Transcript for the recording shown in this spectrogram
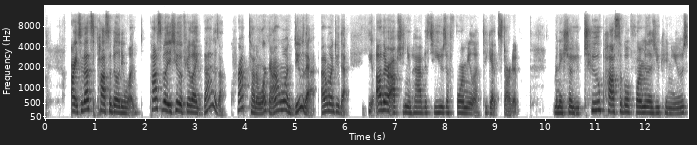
All right so that's possibility one. Possibility two if you're like that is a crap ton of work and i don't want to do that. I don't want to do that. The other option you have is to use a formula to get started. I'm going to show you two possible formulas you can use.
